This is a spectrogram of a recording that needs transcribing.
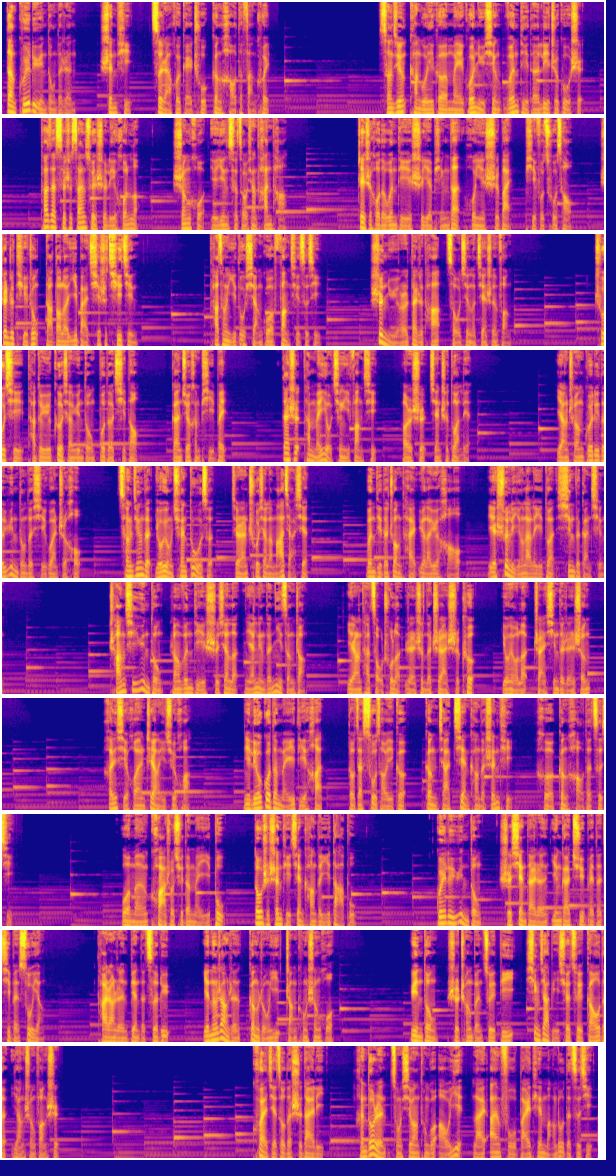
但规律运动的人，身体。自然会给出更好的反馈。曾经看过一个美国女性温迪的励志故事，她在四十三岁时离婚了，生活也因此走向坍塌。这时候的温迪事业平淡，婚姻失败，皮肤粗糙，甚至体重达到了一百七十七斤。她曾一度想过放弃自己，是女儿带着她走进了健身房。初期，她对于各项运动不得其道，感觉很疲惫。但是他没有轻易放弃，而是坚持锻炼，养成规律的运动的习惯之后，曾经的游泳圈肚子竟然出现了马甲线。温迪的状态越来越好，也顺利迎来了一段新的感情。长期运动让温迪实现了年龄的逆增长，也让他走出了人生的至暗时刻，拥有了崭新的人生。很喜欢这样一句话：“你流过的每一滴汗，都在塑造一个。”更加健康的身体和更好的自己。我们跨出去的每一步，都是身体健康的一大步。规律运动是现代人应该具备的基本素养，它让人变得自律，也能让人更容易掌控生活。运动是成本最低、性价比却最高的养生方式。快节奏的时代里，很多人总希望通过熬夜来安抚白天忙碌的自己。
